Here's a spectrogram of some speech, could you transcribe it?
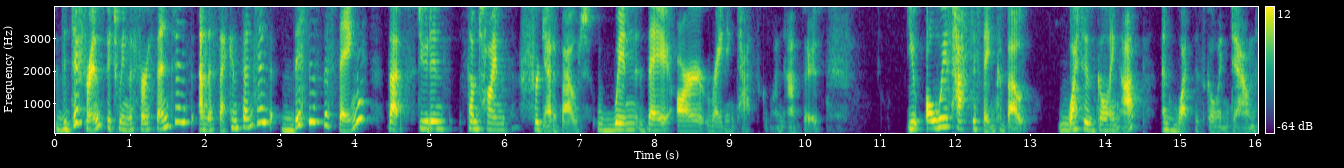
the difference between the first sentence and the second sentence, this is the thing that students sometimes forget about when they are writing task one answers. You always have to think about what is going up and what is going down.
